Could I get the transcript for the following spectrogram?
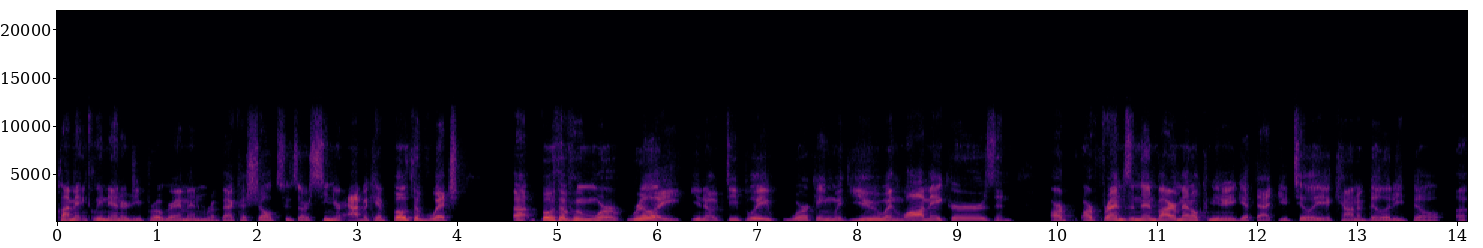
climate and clean energy program and rebecca schultz who's our senior advocate both of which uh, both of whom were really you know deeply working with you and lawmakers and our, our friends in the environmental community get that utility accountability bill uh,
